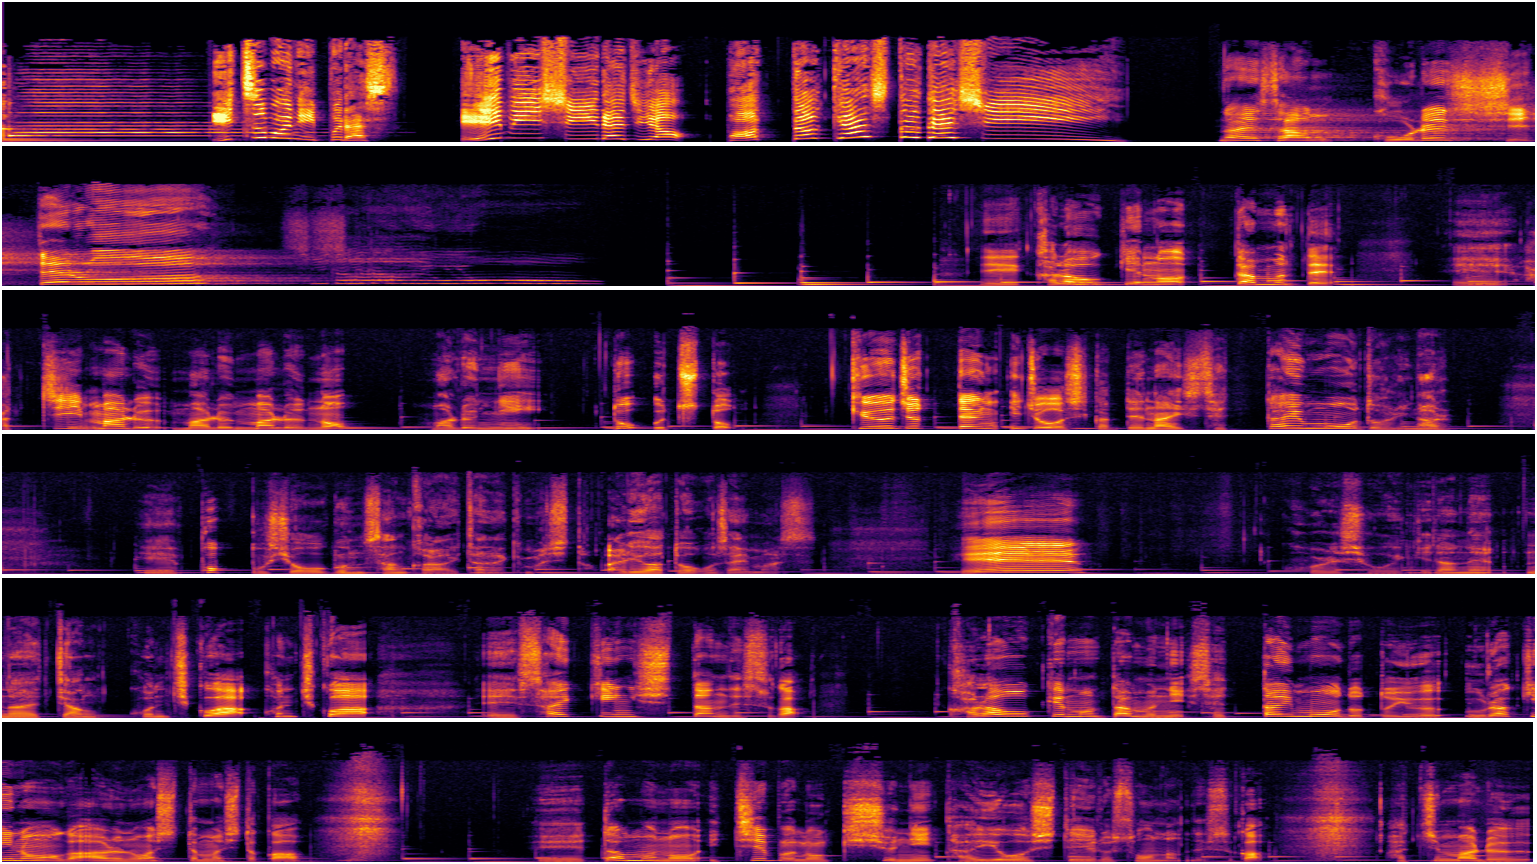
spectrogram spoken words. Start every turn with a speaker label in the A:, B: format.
A: いつもにプラス ABC ラジオポッドキャストだし。
B: なえさんこれ知ってる？えー、カラオケのダムで、えー、8000の丸2と打つと90点以上しか出ない接待モードになる、えー、ポップ将軍さんからいただきました。ありがとうございます。えー、これ衝撃だね。なえちゃんこんちくわ。こんちくわ、えー、最近知ったんですがカラオケのダムに接待モードという裏機能があるのは知ってましたか？えー、ダムの一部の機種に対応しているそうなんですが8000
